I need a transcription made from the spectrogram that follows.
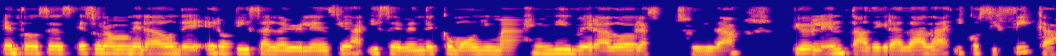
Entonces es una manera donde erotizan la violencia y se vende como una imagen liberadora de la sexualidad violenta, degradada y cosifica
